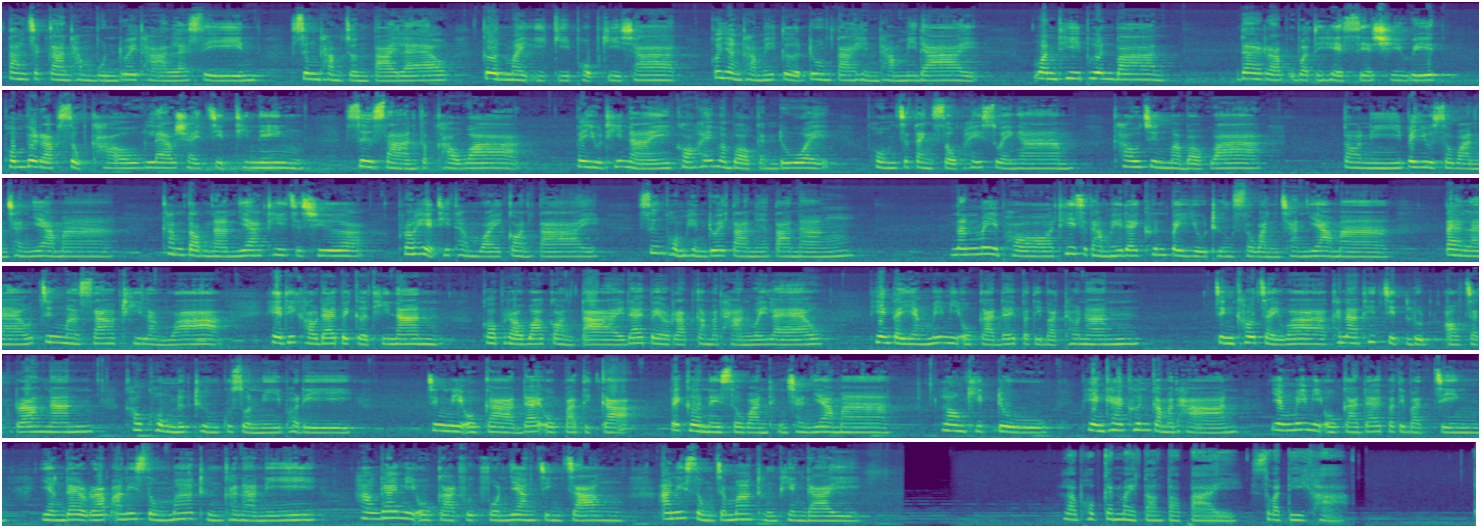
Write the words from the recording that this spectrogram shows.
ต่างจากการทำบุญด้วยทานและศีล ซึ่งทำจนตายแล้ว เกิดใหม่อีกกี่ภพกี่ชาติ ก็ยังทำให้เกิดดวงตาเห็นธรรมไม่ได้ วันที่เพื่อนบ้าน ได้รับอุบัติเหตุเสียชีวิต ผมไปรับศพเขาแล้วใช้จิตที่นิ่ง สื่อสารกับเขาว่า ไปอยู่ที่ไหนขอให้มาบอกกันด้วย ผมจะแต่งศพให้สวยงาม เขาจึงมาบอกว่า ตอนนี้ไปอยู่สวรรค์ชั้นยามาคำตอบนั้นยากที่จะเชื่อ เพราะเหตุที่ทำไว้ก่อนตาย ซึ่งผมเห็นด้วยตาเนื้อตาหนัง นั้นไม่พอที่จะทำให้ได้ขึ้นไปอยู่ถึงสวรรค์ชั้นยามา แต่แล้วจึงมาทราบทีหลังว่า เหตุที่เขาได้ไปเกิดที่นั่น ก็เพราะว่าก่อนตายได้ไปรับกรรมฐานไว้แล้ว เพียงแต่ยังไม่มีโอกาสได้ปฏิบัติเท่านั้น จึงเข้าใจว่าขณะที่จิตหลุดออกจากร่างนั้น เขาคงนึกถึงกุศลนี้พอดี จึงมีโอกาสได้โอปาติกะ ไปเกิดในสวรรค์ถึงชั้นยามา ลองคิดดู เพียงแค่ขึ้นกรรมฐาน ยังไม่มีโอกาสได้ปฏิบัติจริง ยังได้รับอนิสงส์มากถึงขนาดนี้ หากได้มีโอกาสฝึกฝนอย่างจริงจังอนิสงส์จะมากถึงเพียงใดแล้วพบกันใหม่ตอนต่อไป สวัสดีค่ะ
